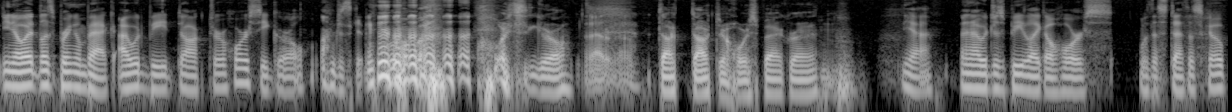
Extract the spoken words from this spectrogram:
You know what? Let's bring him back. I would be Doctor Horsey Girl. I'm just kidding. Horsey girl. I don't know. Doc, Doctor Horseback Ride. Yeah, and I would just be like a horse with a stethoscope,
